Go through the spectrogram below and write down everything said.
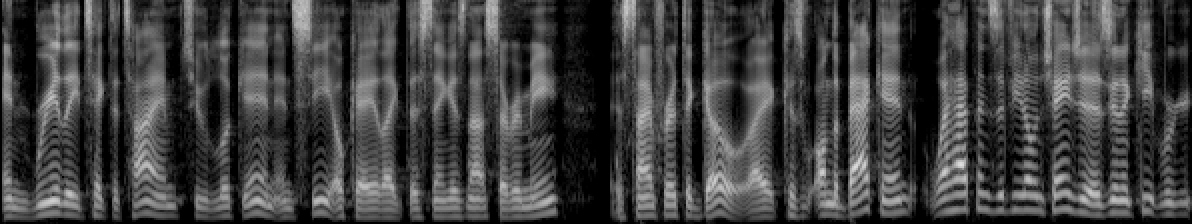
and really take the time to look in and see, okay, like this thing is not serving me. It's time for it to go, right? Because on the back end, what happens if you don't change it? It's gonna keep we're,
